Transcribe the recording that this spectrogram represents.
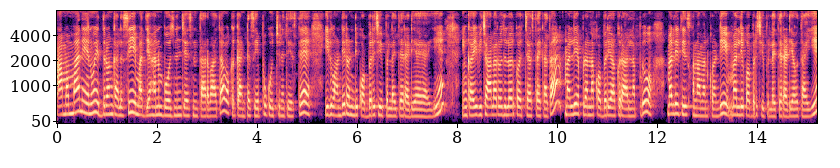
అమ్మమ్మ నేను ఇద్దరం కలిసి మధ్యాహ్నం భోజనం చేసిన తర్వాత ఒక గంట సేపు కూర్చుని తీస్తే ఇదిగోండి రెండు కొబ్బరి చీపులు అయితే రెడీ అయ్యాయి. ఇంకా ఇవి చాలా రోజుల వరకు వచ్చేస్తాయి కదా. మళ్ళీ ఎప్పుడన్నా కొబ్బరి ఆకు రాలినప్పుడు మళ్ళీ తీసుకున్నాం అనుకోండి మళ్ళీ కొబ్బరి చీపులు అయితే రెడీ అవుతాయి.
